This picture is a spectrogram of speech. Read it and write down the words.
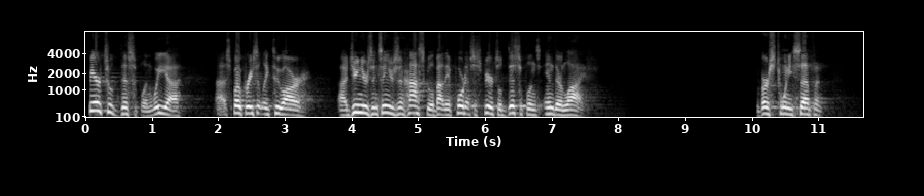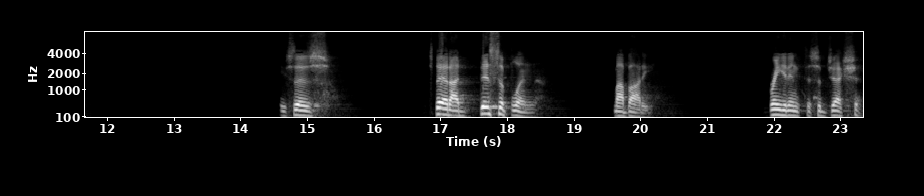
Spiritual discipline. We uh, uh, spoke recently to our uh, juniors and seniors in high school about the importance of spiritual disciplines in their life. Verse 27, he says, Instead, I discipline my body, bring it into subjection.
